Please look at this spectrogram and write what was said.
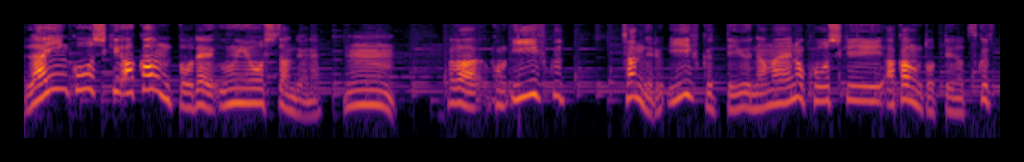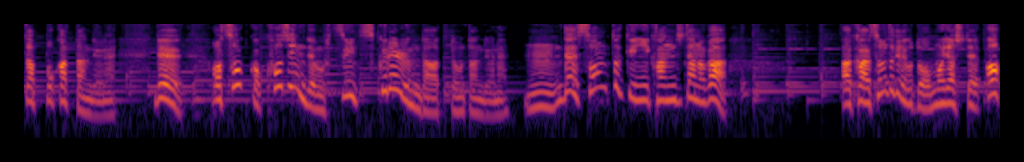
LINE 公式アカウントで運用してたんだよね。うん。だから、このいい服チャンネルいい服っていう名前の公式アカウントっていうのを作ったっぽかったんだよね。で、あ、そっか、個人でも普通に作れるんだって思ったんだよね。うん。で、その時に感じたのが、あ、か、その時のことを思い出して、あ、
